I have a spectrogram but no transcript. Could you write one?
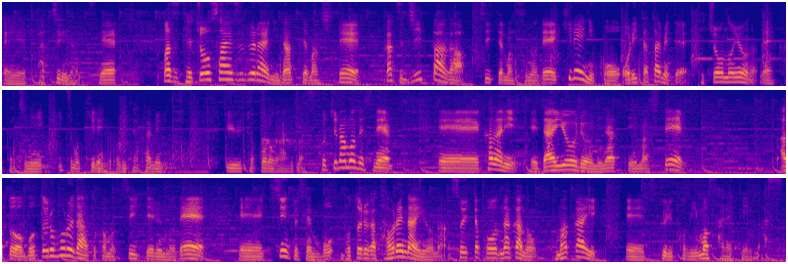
えー、バッチリなんですね。まず手帳サイズぐらいになってまして、かつジッパーがついてますので、綺麗にこう折りたためて手帳のようなね、形にいつも綺麗に折りたためるというところがあります。こちらもですね、えー、かなり大容量になっていまして、あと、ボトルホルダーとかもついているので、えー、きちんとですねボ、ボトルが倒れないような、そういったこう中の細かい、えー、作り込みもされています。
